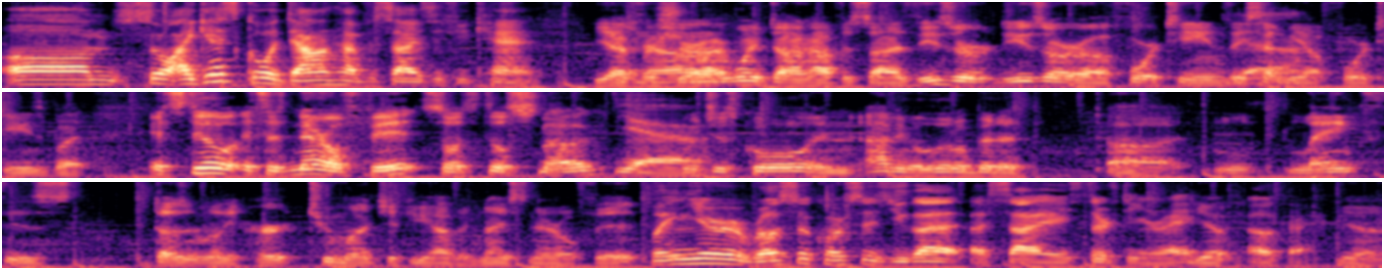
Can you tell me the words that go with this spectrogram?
Um, so I guess go down half a size if you can. Yeah, You for know? sure. I went down half a size. These are these are uh, 14s. They sent me out 14s, but it's still it's a narrow fit, so it's still snug. Yeah. which is cool. And having a little bit of uh, length is doesn't really hurt too much if you have a nice narrow fit. But in your Rosso Corsas, you got a size thirteen, right? Yep. Okay. Yeah,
